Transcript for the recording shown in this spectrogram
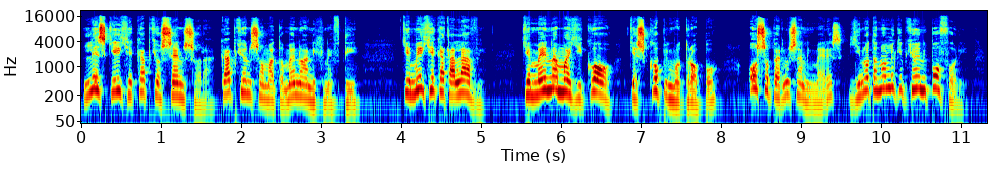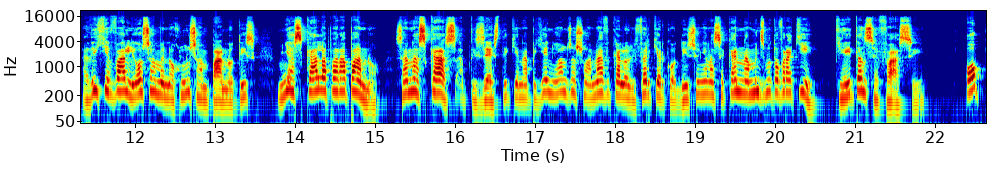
λες και είχε κάποιο σένσορα, κάποιο ενσωματωμένο ανιχνευτή και με είχε καταλάβει. Και με ένα μαγικό και σκόπιμο τρόπο, όσο περνούσαν οι μέρες, γινόταν όλο και πιο ανυπόφορη. Δηλαδή είχε βάλει όσα με ενοχλούσαν πάνω της μια σκάλα παραπάνω. Σαν να σκάς από τη ζέστη και να πηγαίνει ο άλλος να σου ανάβει καλοριφέρ και air condition για να σε κάνει να μείνεις με το βρακί. Και ήταν σε φάση, οπ,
